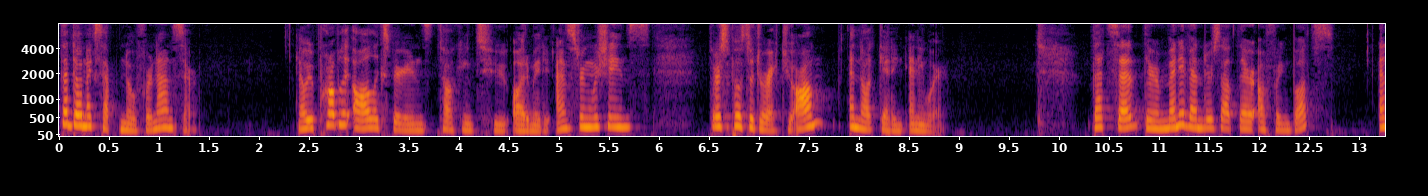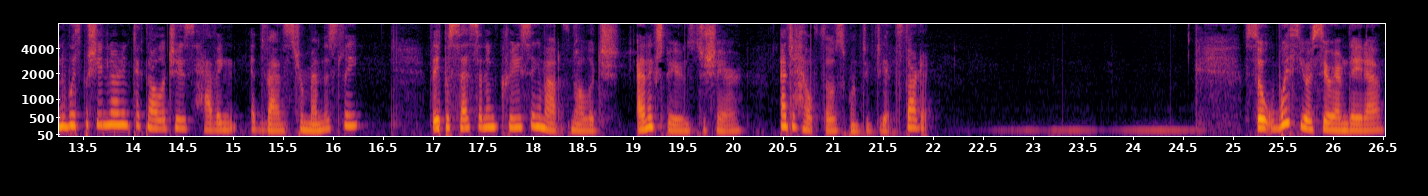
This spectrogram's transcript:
that don't accept no for an answer. Now, we probably all experienced talking to automated answering machines that are supposed to direct you on and not getting anywhere. That said, there are many vendors out there offering bots, and with machine learning technologies having advanced tremendously, they possess an increasing amount of knowledge and experience to share and to help those wanting to get started. So with your CRM data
